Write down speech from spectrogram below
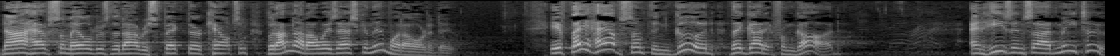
Now, I have some elders that I respect their counsel, but I'm not always asking them what I ought to do. If they have something good, they got it from God. And He's inside me too.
